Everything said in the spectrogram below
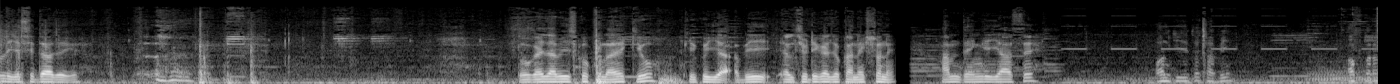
लीजिए सीधा आ जाइए। तो गैज अभी इसको खुला है क्यों? क्योंकि ये अभी एलसीडी का जो कनेक्शन है हम देंगे यहाँ से। ऑन कीजिए तो चाबी। ऑफ़ करो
